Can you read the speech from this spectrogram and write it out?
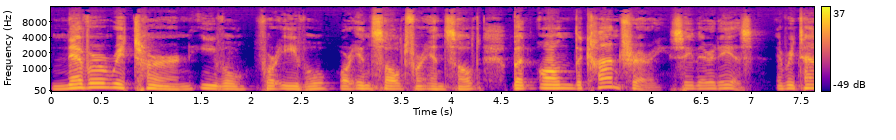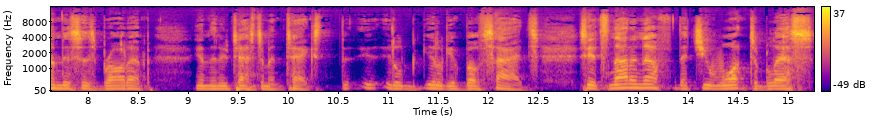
Never return evil for evil or insult for insult, but on the contrary. See, there it is. Every time this is brought up in the New Testament text, it'll, it'll give both sides. See, it's not enough that you want to bless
